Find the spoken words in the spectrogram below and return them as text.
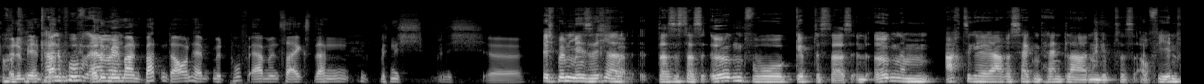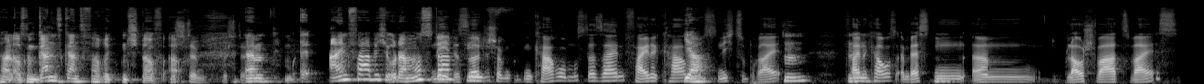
Okay, wenn, du mir keine Button, Puffärmel. wenn du mir mal ein Button-Down-Hemd mit Puffärmeln zeigst, dann bin ich bin ich äh, Ich bin mir sicher, gespannt. dass es das irgendwo gibt es das. In irgendeinem 80er Jahre Second-Hand-Laden gibt es auf jeden Fall aus einem ganz ganz verrückten Stoff auch. Bestimmt, bestimmt. Ähm, äh, einfarbig oder Muster? Nee, das sollte schon ein Karo-Muster sein. Feine Karos, ja. nicht zu breit. Hm. Feine hm. Karos, am besten ähm, blau, schwarz, weiß.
